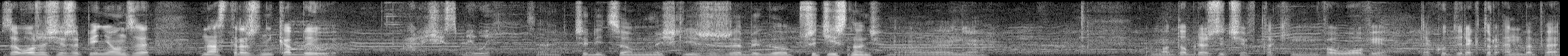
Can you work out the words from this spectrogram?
Założę się, że pieniądze na strażnika były, ale się zmyły. Tak, czyli co, myślisz, żeby go przycisnąć? E, nie. Ma dobre życie w takim Wołowie, jako dyrektor NBP.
